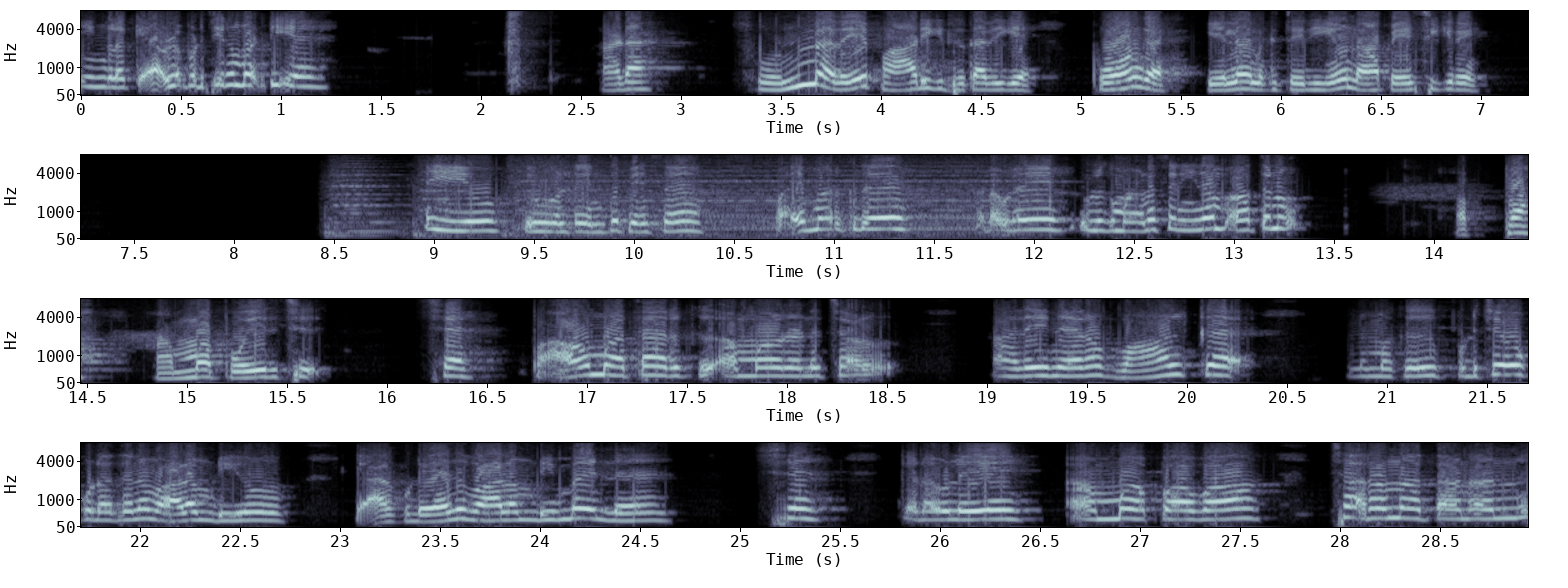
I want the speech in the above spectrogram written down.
நீங்களை கேவலப்படுத்திட மாட்டியே. அட சொன்னதே பாடிக்கிட்டு இருக்காதீங்க. போங்க. எல்லாம் எனக்கு தெரியும் நான் பேசிக்கிறேன். ஐயோ இவங்கள்ட்ட எந்த பேச பயமா இருக்குது. கடவுளே உங்களுக்கு மனசை நீ மாத்தணும். அப்பா அம்மா போயிருச்சு. ச்சே பாவமா தான் இருக்கு. அம்மாவை நினைச்சாலும் அதே நேரம் வாழ்க்கை. நமக்கு பிடிச்சவ கூட தானே வாழ முடியும். யார் கூடயாவது வாழ முடியுமா என்ன? ச்சே கடவுளே அம்மா அப்பாவா? சரணா தானான்னு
